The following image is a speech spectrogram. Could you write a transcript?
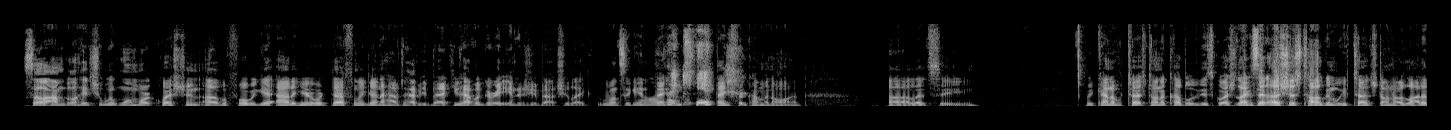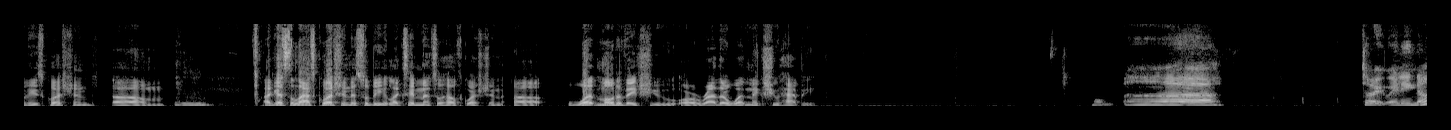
So I'm gonna hit you with one more question uh, before we get out of here. We're definitely gonna have to have you back. You have a great energy about you. Like once again, Oh, thank, thank you. thanks for coming on. Uh, let's see. We kind of touched on a couple of these questions. Like I said, us just talking, we've touched on a lot of these questions. Um, Mm. I guess the last question. This will be like say mental health question. Uh, what motivates you, or rather, what makes you happy? Uh, don't really know.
